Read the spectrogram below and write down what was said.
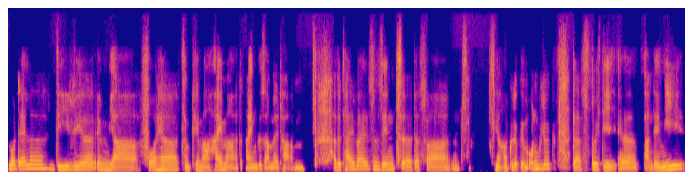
Modelle, die wir im Jahr vorher zum Thema Heimat eingesammelt haben. Also teilweise sind, äh, das war ja, Glück im Unglück, dass durch die äh, Pandemie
